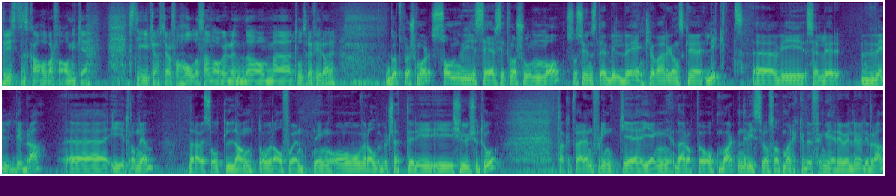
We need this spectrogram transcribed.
prisene skal, i hvert fall om ikke stige kraftig, i hvert fall holde seg noenlunde om to, tre, fire år? Godt spørsmål. Sånn vi ser situasjonen nå, så synes det bildet egentlig å være ganske likt. Eh, vi selger veldig bra eh, i Trondheim. Der har vi solgt langt over all forventning og over alle budsjetter i, i 2022. Takket være en flink eh, gjeng der oppe, åpenbart, men det viser jo også at markedet fungerer veldig veldig bra.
